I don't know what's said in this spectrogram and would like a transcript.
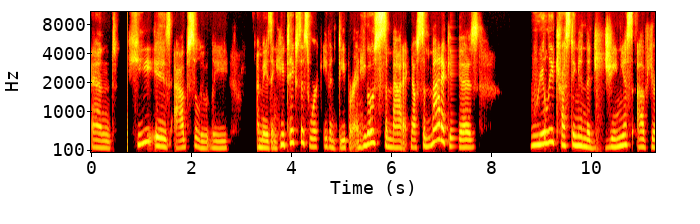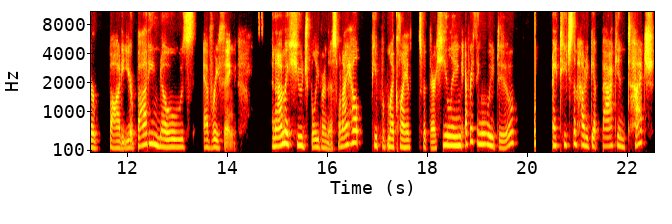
and he is absolutely amazing. He takes this work even deeper and he goes somatic. Now, somatic is really trusting in the genius of your body. Your body knows everything. And I'm a huge believer in this. When I help people, my clients with their healing, everything we do, I teach them how to get back in touch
